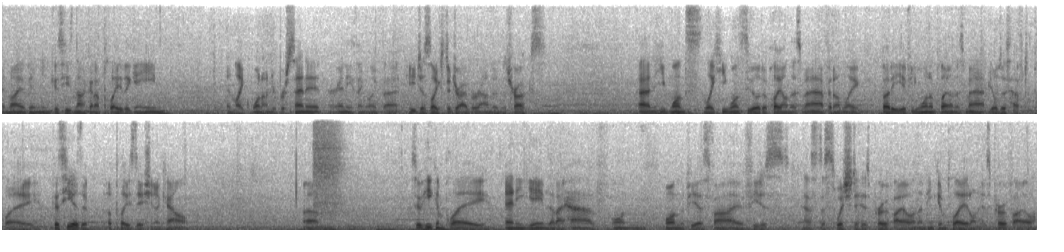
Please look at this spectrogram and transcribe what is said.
in my opinion, because he's not gonna play the game and like 100% it or anything like that. He just likes to drive around in the trucks. And he wants like he wants to be able to play on this map, and I'm like, buddy, if you want to play on this map, you'll just have to play because he has a, a PlayStation account. Um, so he can play any game that I have on on the PS5. He just has to switch to his profile, and then he can play it on his profile.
